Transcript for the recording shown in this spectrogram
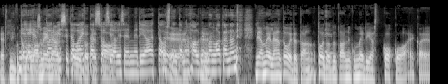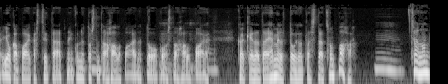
Että niin kuin niin tavallaan sun tarvitse sitä laittaa sosiaaliseen mediaan, että ostin ei, tämän halvimman ei. lakanan. Niin ja meillähän toitetaan, toitotetaan niin. niin kuin mediasta koko aika ja joka paikasta sitä, että niin kuin nyt ostetaan mm. halpaa ja nyt on ok ostaa halpaa ja mm. kaikkea tätä. Eihän meille toitota sitä, että se on paha. Mm. Sehän on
